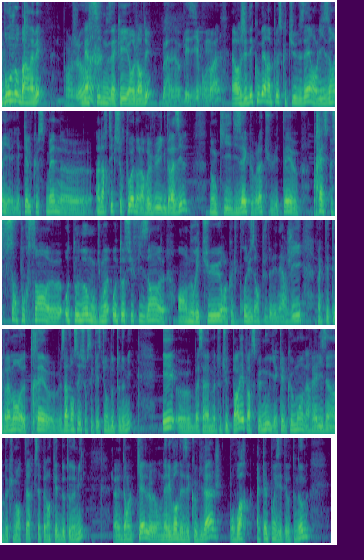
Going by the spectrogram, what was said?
bonjour Barnabé. Bonjour. Merci de nous accueillir aujourd'hui. Ben, au plaisir pour moi. Alors j'ai découvert un peu ce que tu faisais en lisant il y a, il y a quelques semaines euh, un article sur toi dans la revue Yggdrasil, donc qui disait que voilà tu étais euh, presque 100% euh, autonome ou du moins autosuffisant en nourriture, que tu produisais en plus de l'énergie, enfin que tu étais vraiment très avancé sur ces questions d'autonomie. Et bah, ça m'a tout de suite parlé parce que nous, il y a quelques mois, on a réalisé un documentaire qui s'appelle Enquête d'autonomie, dans lequel euh, on allé voir des éco-villages pour voir à quel point ils étaient autonomes.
